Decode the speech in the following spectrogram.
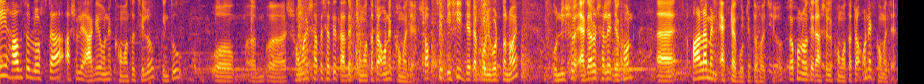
এই হাউস অফ লর্ডসটা আসলে আগে অনেক ক্ষমতা ছিল, কিন্তু সময়ের সাথে সাথে তাদের ক্ষমতাটা অনেক কমে যায়। সবচেয়ে বেশি যেটা পরিবর্তন হয়, উনিশশো এগারো সালে যখন পার্লামেন্ট একটা গঠিত হয়েছিল, তখন ওদের আসলে ক্ষমতাটা অনেক কমে যায়।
